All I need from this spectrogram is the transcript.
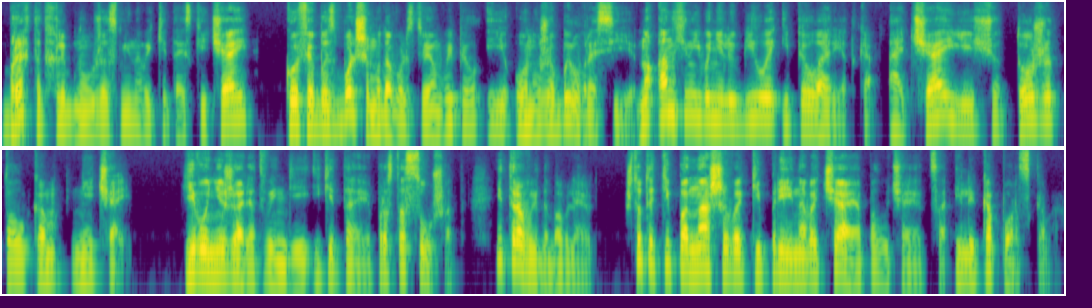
Брехт отхлебнул жасминовый китайский чай. Кофе бы с большим удовольствием выпил, и он уже был в России. Но Анхин его не любила и пила редко. А чай еще тоже толком не чай. Его не жарят в Индии и Китае, просто сушат. И травы добавляют. Что-то типа нашего кипрейного чая получается, или капорского.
